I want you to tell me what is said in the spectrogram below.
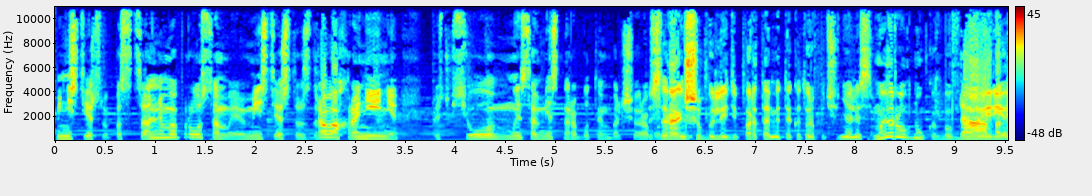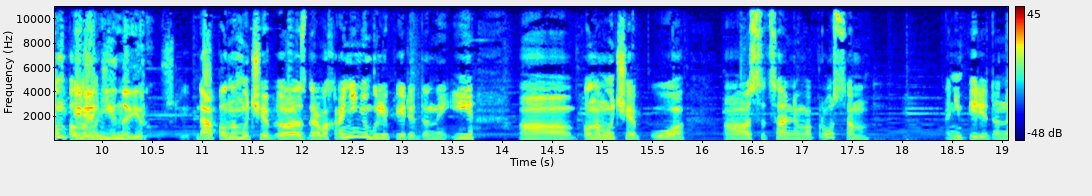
Министерство по социальным вопросам, Министерство здравоохранения. То есть все мы совместно работаем большой работой. То есть раньше были департаменты, которые подчинялись мэру, ну как бы в да, мэрии, потом а теперь полномочия... они наверх ушли. Да, полномочия э, здравоохранению были переданы и э, полномочия по э, социальным вопросам они переданы.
